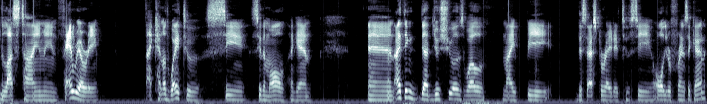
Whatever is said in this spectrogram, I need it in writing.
last time in february i cannot wait to see see them all again and I think that you should as well might be desesperated to see all your friends again.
